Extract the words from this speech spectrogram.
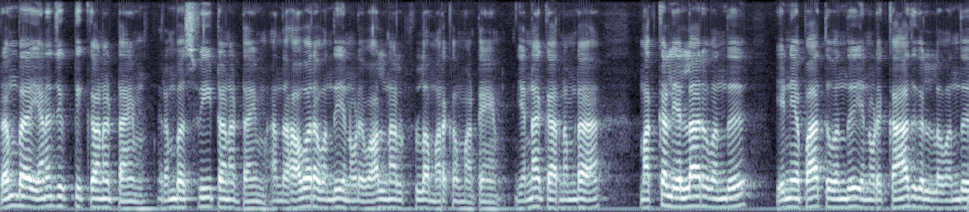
ரொம்ப எனர்ஜெட்டிக்கான டைம் ரொம்ப ஸ்வீட்டான டைம் அந்த ஹவரை வந்து என்னோடய வாழ்நாள் ஃபுல்லாக மறக்க மாட்டேன். என்ன காரணம்னா மக்கள் எல்லாரும் வந்து என்னை பார்த்து வந்து என்னுடைய காதுகளில் வந்து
